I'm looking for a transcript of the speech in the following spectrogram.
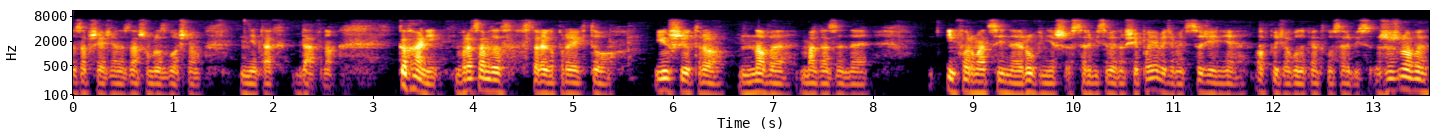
zaprzyjaźniony z naszą rozgłośnią nie tak dawno. Kochani, wracamy do starego projektu już jutro nowe magazyny informacyjne, również serwisy będą się pojawiać, a więc codziennie od poniedziałku do piątku serwis żużlowy.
